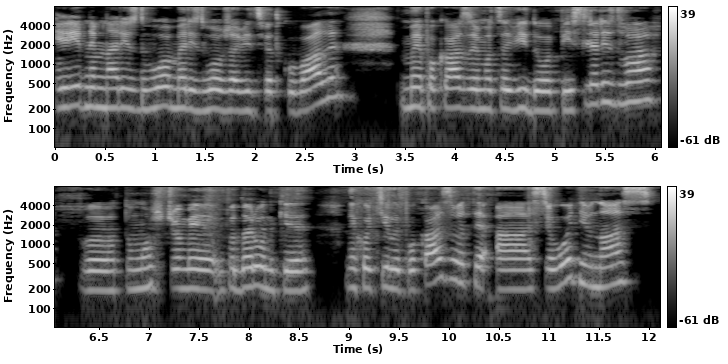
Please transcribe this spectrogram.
і рідним на Різдво. Ми Різдво вже відсвяткували. Ми показуємо це відео після Різдва, тому що ми подарунки не хотіли показувати. А сьогодні в нас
